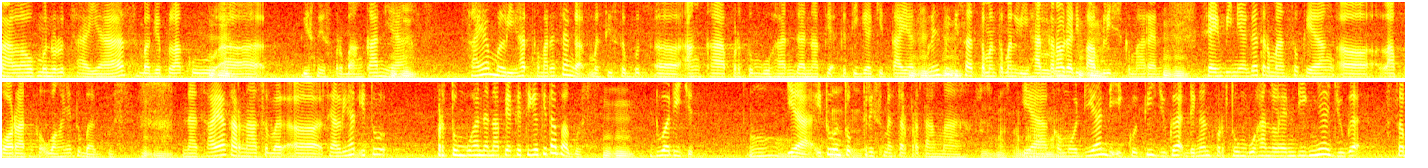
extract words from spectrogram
Kalau menurut saya sebagai pelaku Mm-mm. eh, bisnis perbankan ya, Mm-mm. saya melihat kemarin saya nggak mesti sebut eh, angka pertumbuhan dana pihak ketiga kita ya. Sebenarnya itu mm-mm. bisa teman-teman lihat karena udah dipublish kemarin. Mm-mm. CIMB Niaga termasuk yang eh, laporan keuangannya itu bagus. Mm-mm. Nah saya karena seba- eh, saya lihat itu pertumbuhan dana pihak ketiga kita bagus, Mm-mm. dua digit. Oh, Ya itu oke, untuk trimester pertama. Trimester Ya, pertama. kemudian diikuti juga dengan pertumbuhan lendingnya juga se-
